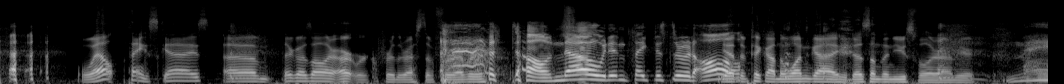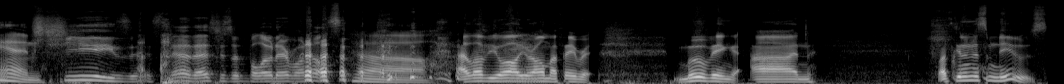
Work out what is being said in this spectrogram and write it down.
well, thanks, guys. Um, there goes all our artwork for the rest of forever. oh no, we didn't think this through at all. You had to pick on the one guy who does something useful around here. Man. Jesus. No, that's just a blow to everyone else. Oh. I love you all. You're all my favorite. Moving on. Let's get into some news.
